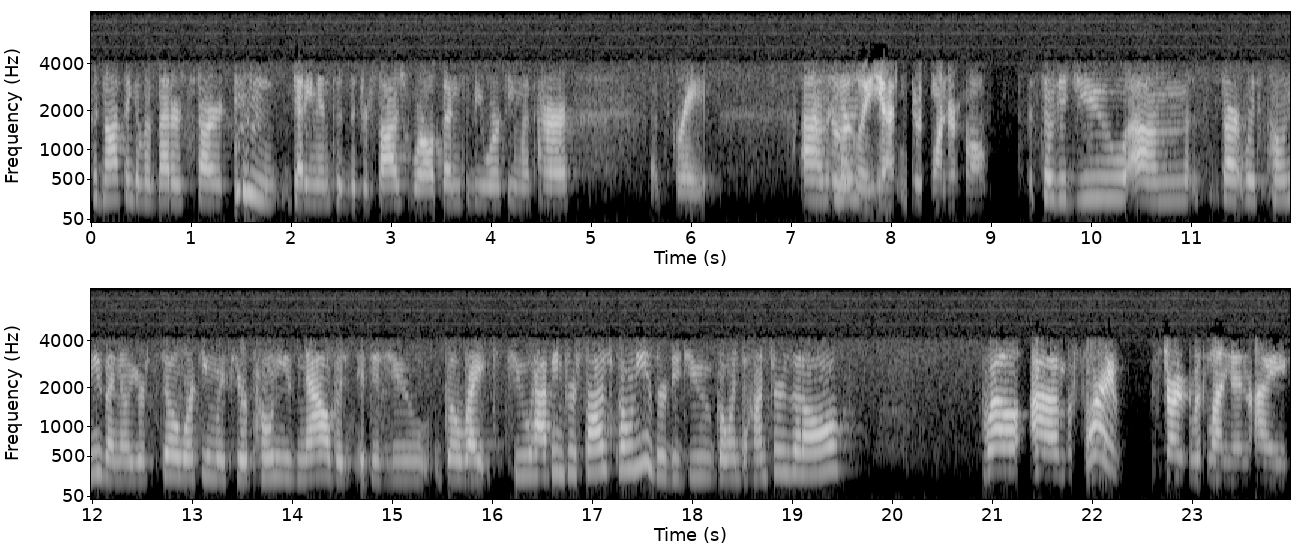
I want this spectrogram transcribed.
could not think of a better start getting into the dressage world than to be working with her. That's great. Um, Absolutely, then, yeah, she was wonderful so did you um, start with ponies? I know you're still working with your ponies now, but did you go right to having dressage ponies, or did you go into hunters at all? Well, um, before I started with Lendon, I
